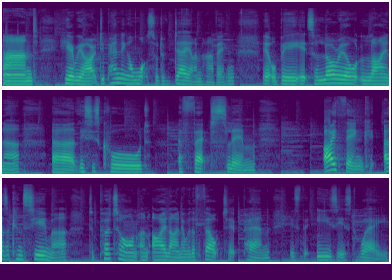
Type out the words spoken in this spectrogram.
and here we are. Depending on what sort of day I'm having, it'll be, it's a L'Oreal liner. Uh, this is called Effect Slim. I think as a consumer to put on an eyeliner with a felt tip pen is the easiest way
